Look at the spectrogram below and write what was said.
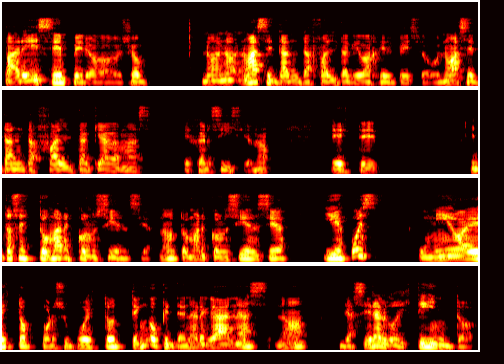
parece, pero yo no, no, no hace tanta falta que baje de peso, o no hace tanta falta que haga más ejercicio, ¿no? Este, entonces, tomar conciencia, ¿no? Tomar conciencia y después, unido a esto, por supuesto, tengo que tener ganas, ¿no? De hacer algo distinto.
